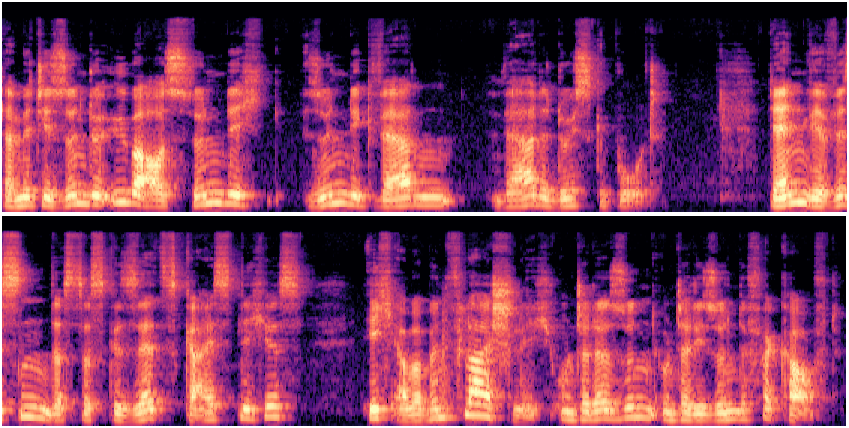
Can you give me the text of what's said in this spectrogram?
damit die Sünde überaus sündig, sündig werden werde durchs Gebot. Denn wir wissen, dass das Gesetz geistlich ist, ich aber bin fleischlich, unter, Sünde, unter die Sünde verkauft.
